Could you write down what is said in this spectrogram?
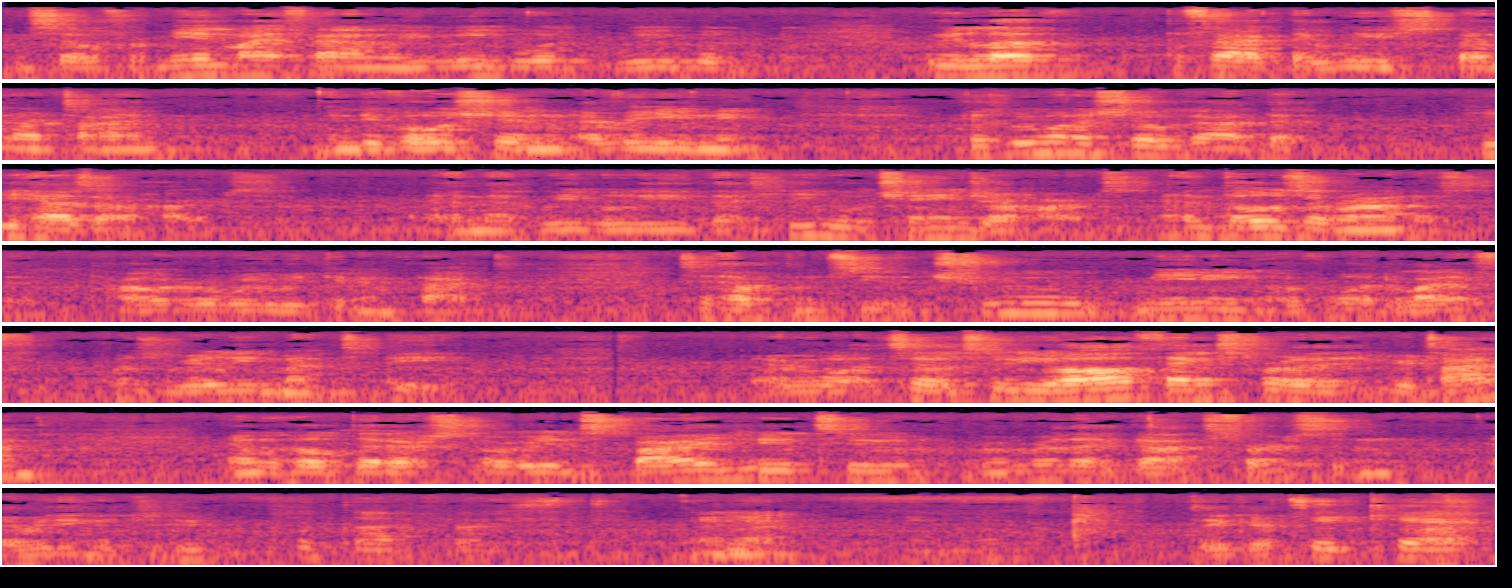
And so for me and my family, we would we would we love the fact that we spend our time in devotion every evening because we want to show God that He has our hearts and that we believe that He will change our hearts and those around us, that however way we can impact, to help them see the true meaning of what life was really meant to be. Everyone, so to you all, thanks for your time, and we hope that our story inspired you to remember that God's first in everything that you do. put god first Amen. Amen. Take care. take care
